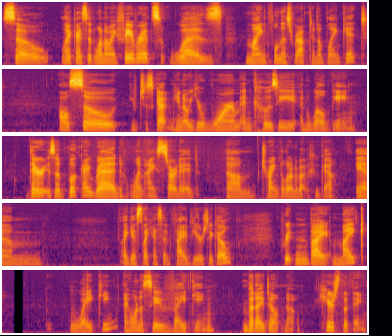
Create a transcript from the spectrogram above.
So, like I said, one of my favorites was mindfulness wrapped in a blanket. Also, you've just got, you know, you're warm and cozy and well being. There is a book I read when I started um, trying to learn about hygge. Um, I guess, like I said, five years ago, written by Mike Viking. I want to say Viking, but I don't know. Here's the thing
